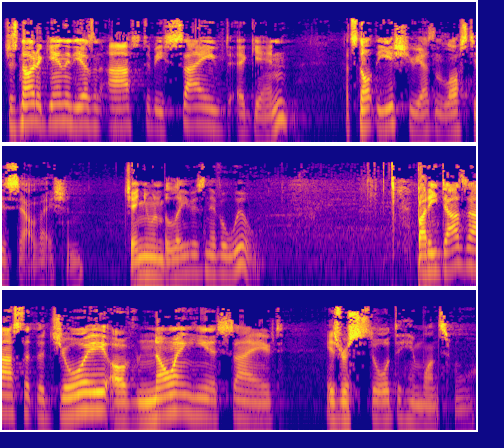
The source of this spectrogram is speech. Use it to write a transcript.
just note again that he doesn't ask to be saved again. That's not the issue. He hasn't lost his salvation. Genuine believers never will. But he does ask that the joy of knowing he is saved is restored to him once more.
